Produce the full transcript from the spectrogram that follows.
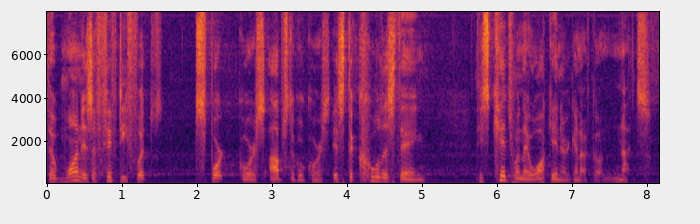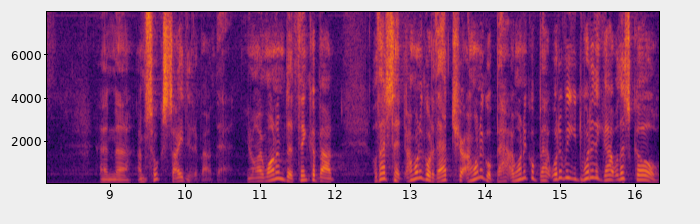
the one is a 50 foot sport course, obstacle course. It's the coolest thing. These kids, when they walk in, are going to go nuts. And uh, I'm so excited about that. You know, I want them to think about Oh, that's it. I want to go to that chair. I want to go back. I want to go back. What do we? What do they got? Well, let's go.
